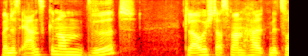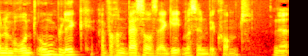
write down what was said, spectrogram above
Wenn es ernst genommen wird, glaube ich, dass man halt mit so einem Rundumblick einfach ein besseres Ergebnis hinbekommt. Ja.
